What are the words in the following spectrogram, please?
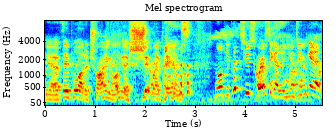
Yeah, if they pull out a triangle, I'm gonna shit my pants. Well, if you put two squares together, you do get.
